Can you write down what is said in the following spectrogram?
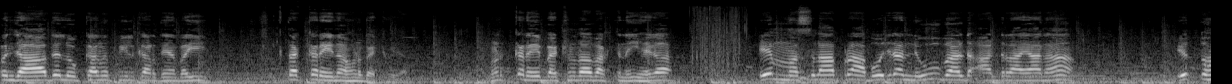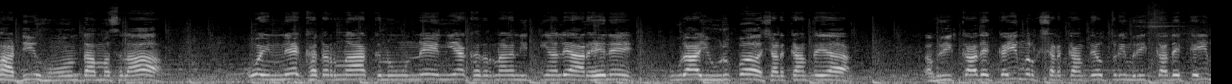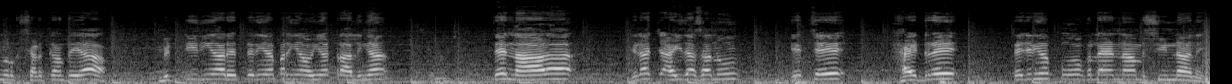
ਪੰਜਾਬ ਦੇ ਲੋਕਾਂ ਨੂੰ ਅਪੀਲ ਕਰਦੇ ਆ ਬਾਈ, ਇੱਕ ਤਾਂ ਘਰੇ ਨਾ ਹੁਣ ਬੈਠੋ ਯਾਰ। ਹੁਣ ਘਰੇ ਬੈਠਣ ਦਾ ਵਕਤ ਨਹੀਂ ਹੈਗਾ। ਇਹ ਮਸਲਾ ਭਰਾਵੋ, ਜਿਹੜਾ ਨਿਊ ਵਰਲਡ ਆਰਡਰ ਆਇਆ ਨਾ, ਇਹ ਤੁਹਾਡੀ ਹੋਣ ਦਾ ਮਸਲਾ। ਉਹ ਇੰਨੇ ਖਤਰਨਾਕ ਕਾਨੂੰਨ ਨੇ, ਇੰਨੀਆਂ ਖਤਰਨਾਕ ਨੀਤੀਆਂ ਲਿਆ ਰਹੇ ਨੇ। ਪੂਰਾ ਯੂਰਪ ਸੜਕਾਂ ਤੇ ਆ। ਅਫਰੀਕਾ ਦੇ ਕਈ ਮੁਲਕ ਸੜਕਾਂ ਤੇ, ਉੱਤਰੀ ਅਮਰੀਕਾ ਦੇ ਕਈ ਮੁਲਕ ਸੜਕਾਂ ਤੇ ਆ। ਮਿੱਟੀ ਦੀਆਂ, ਰੇਤੇ ਦੀਆਂ ਭਰੀਆਂ ਹੋਈਆਂ ਟਰਾਲੀਆਂ। ਤੇ ਨਾਲ ਜਿਹੜਾ ਚਾਹੀਦਾ ਸਾਨੂੰ ਇੱਥੇ ਹਾਈਡਰੇ ਤੇ ਜਿਹੜੀਆਂ ਪੋਕ ਲੈਣ ਨਾਲ ਮਸ਼ੀਨਾਂ ਨੇ।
